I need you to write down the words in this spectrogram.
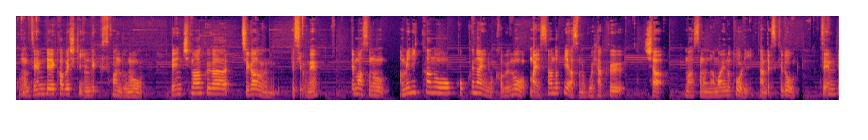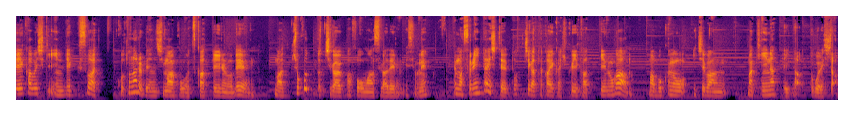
この全米株式インデックスファンドのベンチマークが違うんですよね。で、まあそのアメリカの国内の株の、まあ、S&P はその500社、まあその名前の通りなんですけど、全米株式インデックスは異なるベンチマークを使っているので、まあちょこっと違うパフォーマンスが出るんですよね。で、まあそれに対してどっちが高いか低いかっていうのが、まあ僕の一番、まあ、気になっていたとこでした。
